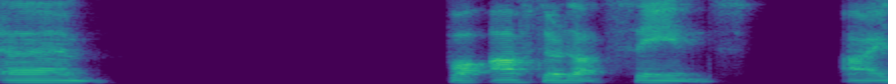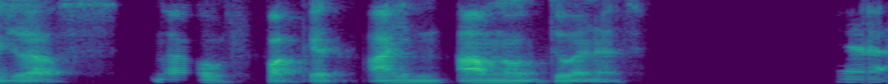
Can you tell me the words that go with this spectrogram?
Um, but after that scenes, I just no fuck it. I'm I'm not doing it. Yeah.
